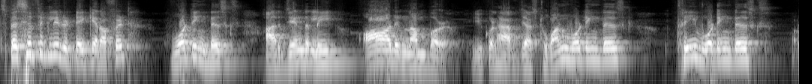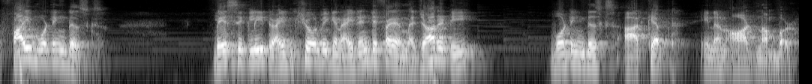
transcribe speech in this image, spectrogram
Specifically to take care of it, voting disks are generally odd in number. You could have just one voting disk, three voting disks, or five voting disks. Basically, to ensure we can identify a majority, voting disks are kept in an odd number.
